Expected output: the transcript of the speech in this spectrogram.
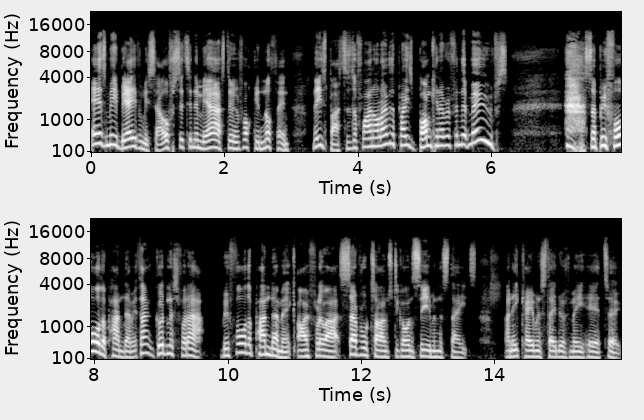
Here's me behaving myself, sitting in my ass doing fucking nothing. These bastards are flying all over the place, bonking everything that moves. so before the pandemic, thank goodness for that. Before the pandemic, I flew out several times to go and see him in the States, and he came and stayed with me here too.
